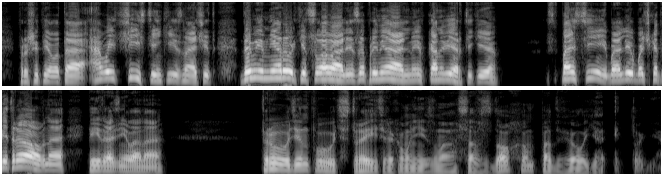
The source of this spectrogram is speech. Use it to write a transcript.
— прошипела та. «А вы чистенькие, значит! Да вы мне руки целовали за премиальные в конвертике!» «Спасибо, Любочка Петровна!» — передразнила она. Труден путь строителя коммунизма. Со вздохом подвел я итоги.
